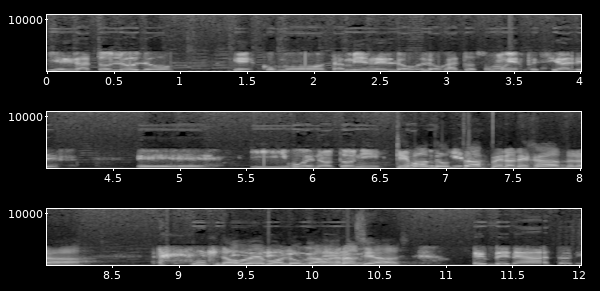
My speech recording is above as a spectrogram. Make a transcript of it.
y el gato Lolo, que es como también el- los, los gatos son muy especiales. Eh, y bueno, Tony. Que mande un quiera- tupper, Alejandra. Nos vemos, Lucas. bueno. Gracias. Eh, De nada, Tony.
